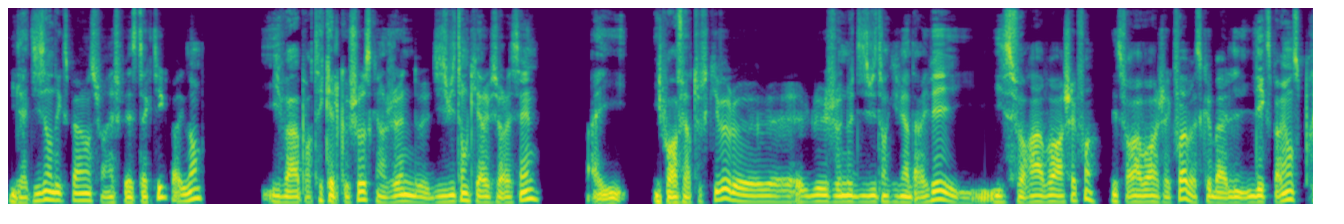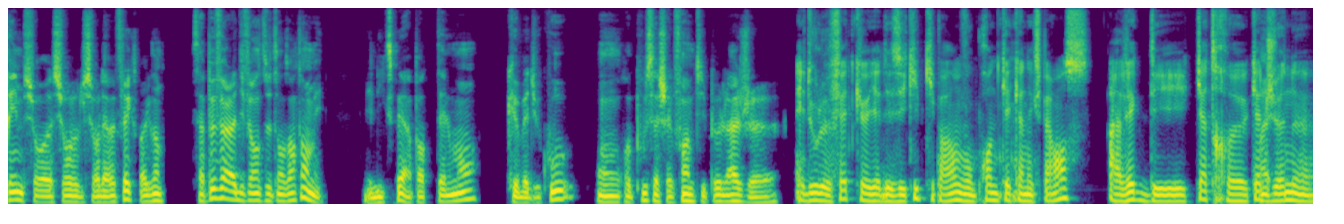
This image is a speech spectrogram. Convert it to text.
Il a 10 ans d'expérience sur un FPS tactique, par exemple. Il va apporter quelque chose qu'un jeune de 18 ans qui arrive sur la scène, bah, il, il, pourra faire tout ce qu'il veut. Le, le, jeune de 18 ans qui vient d'arriver, il, se fera avoir à chaque fois. Il se fera avoir à chaque fois parce que bah, l'expérience prime sur, sur, sur les réflexes, par exemple ça peut faire la différence de temps en temps, mais, mais l'XP apporte tellement que bah du coup, on repousse à chaque fois un petit peu l'âge. Euh. Et d'où le fait qu'il y a des équipes qui par exemple vont prendre quelqu'un d'expérience avec des quatre euh, quatre jeunes euh.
